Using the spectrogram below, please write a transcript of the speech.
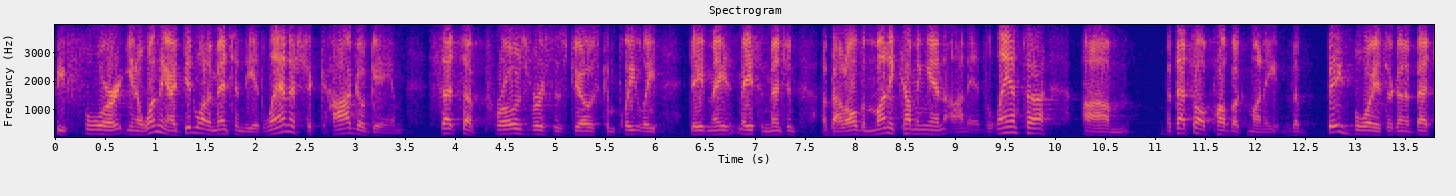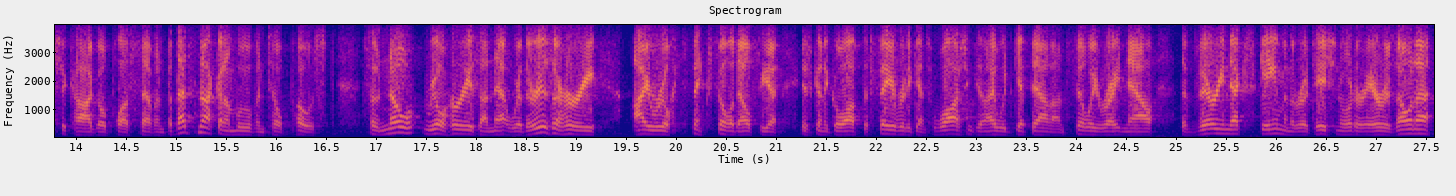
before. You know, one thing I did want to mention the Atlanta Chicago game sets up pros versus Joes completely. Dave Mason mentioned about all the money coming in on Atlanta, um, but that's all public money. The big boys are going to bet Chicago plus seven, but that's not going to move until post. So no real hurries on that. Where there is a hurry, I really think Philadelphia is going to go off the favorite against Washington. I would get down on Philly right now. The very next game in the rotation order, Arizona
